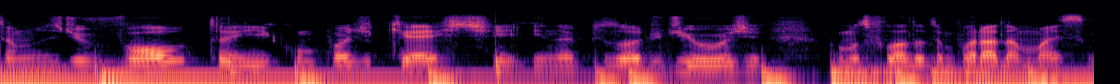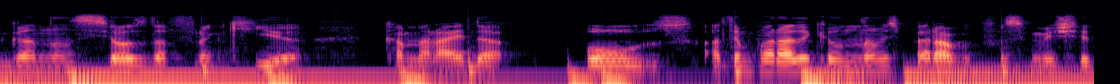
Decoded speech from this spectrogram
estamos de volta aí com o podcast e no episódio de hoje vamos falar da temporada mais gananciosa da franquia, Rider O's. A temporada que eu não esperava que fosse mexer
